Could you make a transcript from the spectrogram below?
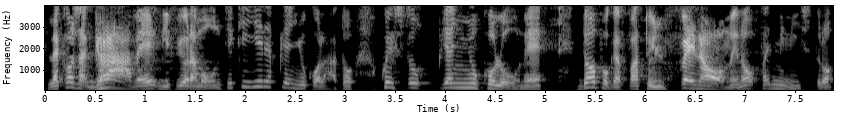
La cosa grave di Fioramonti è che ieri ha piagnucolato. Questo piagnucolone, dopo che ha fatto il fenomeno, fa il ministro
